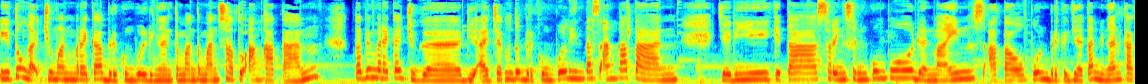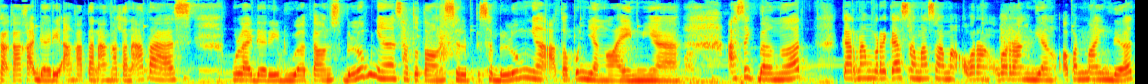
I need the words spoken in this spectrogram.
itu nggak cuman mereka berkumpul dengan teman-teman satu angkatan tapi mereka juga diajak untuk berkumpul lintas angkatan. Jadi kita sering-sering kumpul dan main ataupun berkegiatan dengan kakak-kakak dari angkatan-angkatan atas. Mulai dari dua tahun sebelumnya satu tahun se- sebelumnya ataupun yang lainnya. Asik banget karena mereka sama-sama orang-orang yang open minded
